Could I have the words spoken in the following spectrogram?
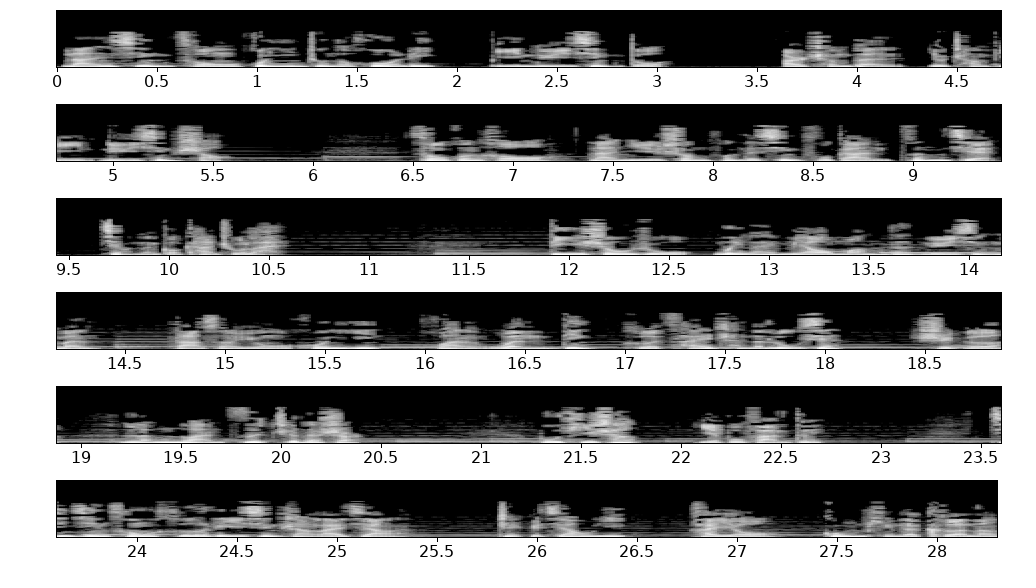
男性从婚姻中的获利比女性多，而成本又常比女性少。从婚后男女双方的幸福感增减就能够看出来。低收入、未来渺茫的女性们，打算用婚姻换稳定和财产的路线，是个冷暖自知的事儿，不提倡也不反对。仅仅从合理性上来讲，这个交易还有公平的可能。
